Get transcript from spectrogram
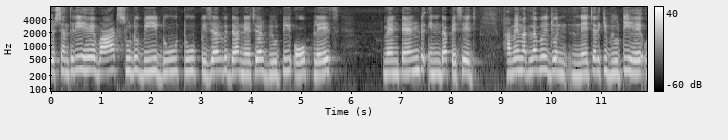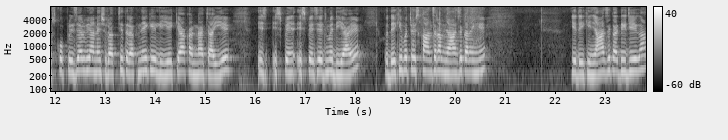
क्वेश्चन थ्री है what should be do to preserve the natural beauty of place maintained in the passage हमें मतलब जो नेचर की ब्यूटी है, उसको प्रिजर्व यानी सुरक्षित रखने के लिए क्या करना चाहिए? इस इस पे, इस पैसेज में दिया है। तो देखिए बच्चों, इसका आंसर हम यहाँ से करेंगे। ये देखिए, यहाँ से कर दीजिएगा।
